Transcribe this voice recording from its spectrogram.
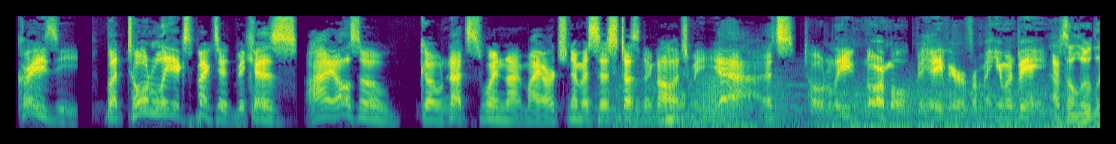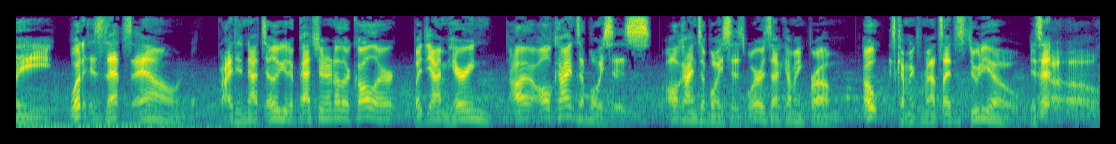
Crazy. But totally expected because I also go nuts when I, my arch nemesis doesn't acknowledge me. Yeah, that's totally normal behavior from a human being. Absolutely. What is that sound? I did not tell you to patch in another caller, but yeah, I'm hearing uh, all kinds of voices. All kinds of voices. Where is that coming from? Oh, it's coming from outside the studio. Is it? Uh-oh.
